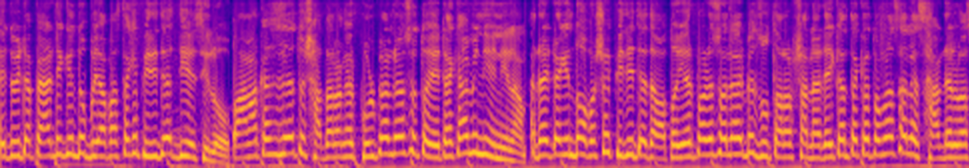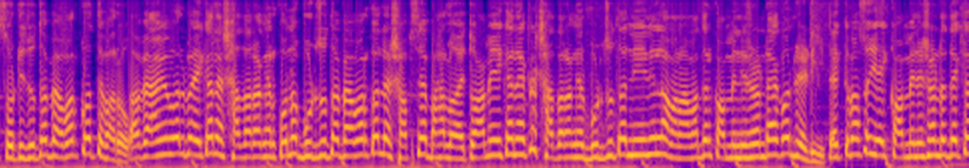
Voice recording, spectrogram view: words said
এই দুইটা প্যান্টই কিন্তু বুয়াপাস থেকে ফ্রিতে দিয়েছিল। তো আমার কাছে যেহেতু সাদা রঙের ফুল প্যান্ট রয়েছে, তো এটাকে আমি নিয়ে নিলাম। আর এটা কিন্তু অবশ্যই ফ্রিতে দেওয়া। তো এরপরে চলে আসবে জুতার অপশন আর এইখান থেকে তোমরা চাইলে স্যান্ডেল বা চটি জুতা ব্যবহার করতে পারো। তবে আমি বলব এখানে সাদা রঙের কোনো বুট জুতা ব্যবহার করলে সবচেয়ে ভালো হয়। তো আমি এখানে একটা সাদা রঙের বুট জুতা নিয়ে নিলাম। আর আমাদের কম্বিনেশনটা এখন রেডি দেখতে পাচ্ছ, এই কম্বিনেশনটা দেখতে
